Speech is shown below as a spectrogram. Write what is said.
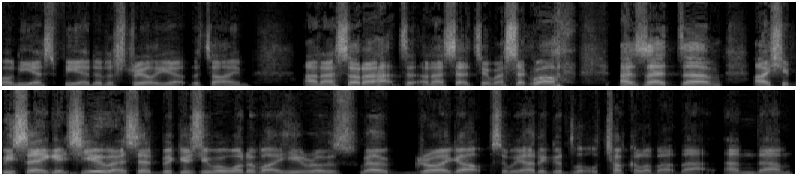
on ESPN in Australia at the time." And I sort of had to, and I said to him, I said, "Well, I said um, I should be saying it's you." I said because you were one of my heroes uh, growing up. So we had a good little chuckle about that. And um,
